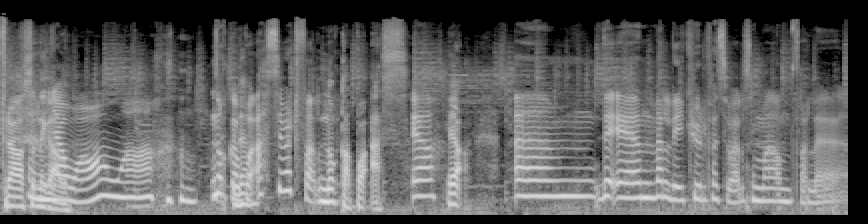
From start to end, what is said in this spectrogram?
Fra Senegal. Noe på S, i hvert fall. Noe på S. Ja. Ja. Um, det er en veldig kul festival som jeg anbefaler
